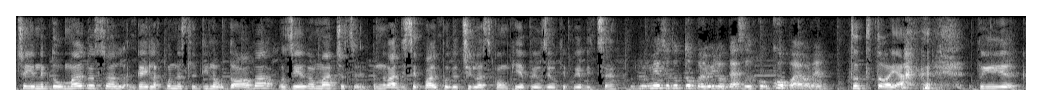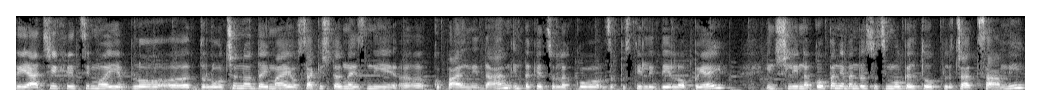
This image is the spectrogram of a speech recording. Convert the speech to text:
Če je nekdo umrl, so ga je lahko nasledila vdova, oziroma če se ponovadi se je pol poročila s kom, ki je prevzel te pravice. Mi smo tudi to pravilo, da se lahko kopajo. Ne? Tudi to, ja. Pri krijačih je bilo uh, določeno, da imajo vsake 14 dni uh, kopalni dan in takrat so lahko zapustili delo prej in šli na kopanje, vendar so si mogli to plačati sami.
